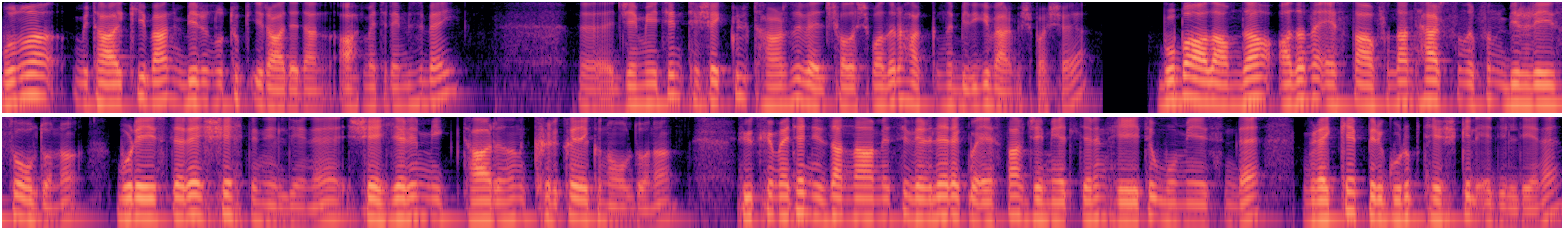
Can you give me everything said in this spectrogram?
Buna mütakiben bir nutuk irade eden Ahmet Remzi Bey, e, cemiyetin teşekkül tarzı ve çalışmaları hakkında bilgi vermiş paşaya. Bu bağlamda Adana esnafından her sınıfın bir reisi olduğunu, bu reislere şeyh denildiğini, şeyhlerin miktarının 40'a yakın olduğunu, hükümete nizamnamesi verilerek bu esnaf cemiyetlerin heyeti umumiyesinde mürekkep bir grup teşkil edildiğini,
